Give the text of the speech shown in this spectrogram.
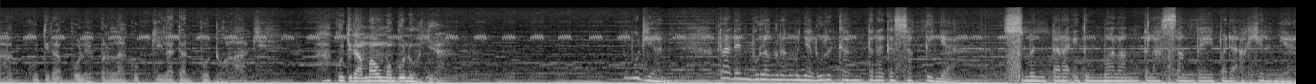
Aku tidak boleh berlaku gila dan bodoh lagi. Aku tidak mau membunuhnya. Kemudian, Raden Burangrang menyalurkan tenaga saktinya. Sementara itu malam telah sampai pada akhirnya.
